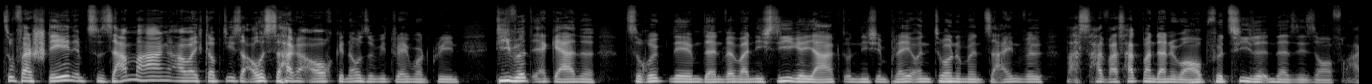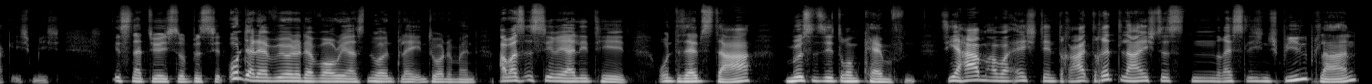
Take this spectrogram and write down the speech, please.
zu verstehen im Zusammenhang, aber ich glaube, diese Aussage auch, genauso wie Draymond Green, die wird er gerne zurücknehmen, denn wenn man nicht Siege jagt und nicht im Play-on-Tournament sein will, was, was hat man dann überhaupt für Ziele in der Saison, frage ich mich. Ist natürlich so ein bisschen unter der Würde der Warriors, nur ein Play-in-Tournament, aber es ist die Realität und selbst da müssen sie drum kämpfen. Sie haben aber echt den drittleichtesten restlichen Spielplan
